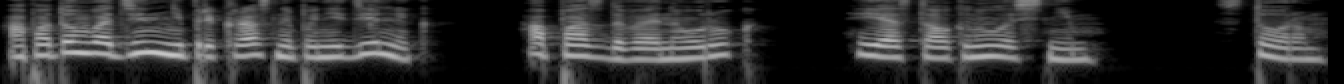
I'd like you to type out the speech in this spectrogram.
А потом в один непрекрасный понедельник, опаздывая на урок, я столкнулась с ним, с Тором.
